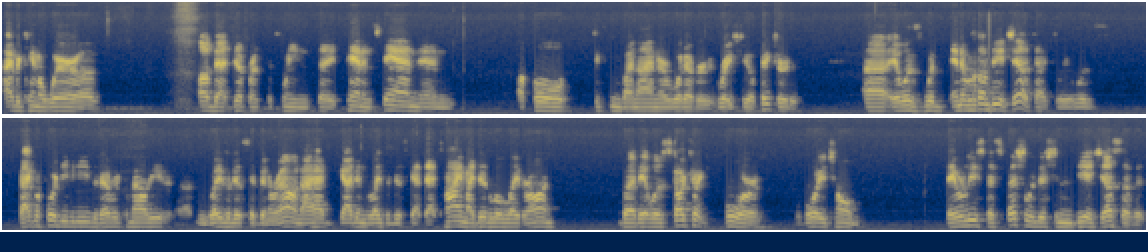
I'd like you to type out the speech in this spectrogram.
I became aware of of that difference between say pan and scan and a full 16 by 9 or whatever ratio picture it is. Uh, it was with, and it was on VHS actually. It was back before DVDs had ever come out. Uh, Laserdisc had been around. I had got into Laserdisc at that time. I did a little later on, but it was Star Trek 4, The Voyage Home. They released a special edition VHS of it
